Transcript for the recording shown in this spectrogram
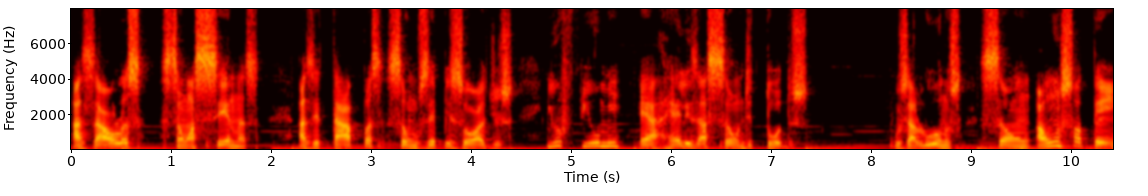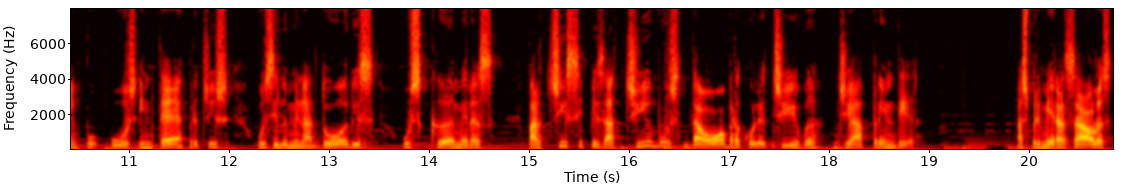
As aulas são as cenas, as etapas são os episódios e o filme é a realização de todos. Os alunos são a um só tempo os intérpretes, os iluminadores, os câmeras, partícipes ativos da obra coletiva de aprender. As primeiras aulas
